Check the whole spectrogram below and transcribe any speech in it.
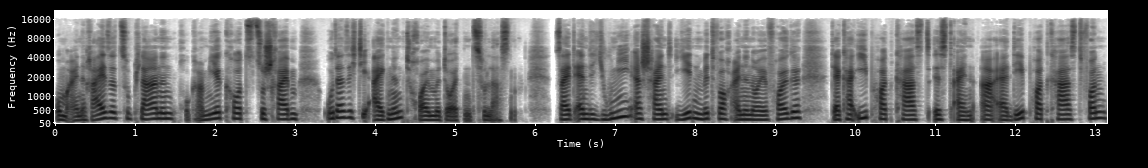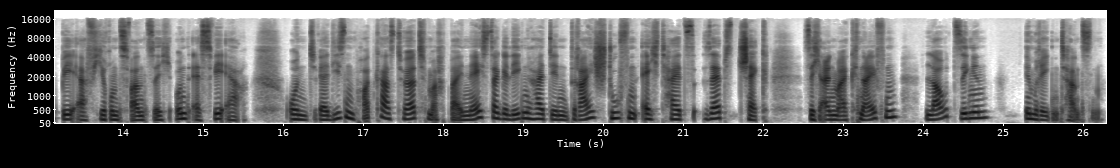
um eine Reise zu planen, Programmiercodes zu schreiben oder sich die eigenen Träume deuten zu lassen. Seit Ende Juni erscheint jeden Mittwoch eine neue Folge. Der KI-Podcast ist ein ARD-Podcast von BR24 und SWR. Und wer diesen Podcast hört, macht bei nächster Gelegenheit den drei Stufen Echtheits-Selbstcheck. Sich einmal kneifen, laut singen, im Regen tanzen.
